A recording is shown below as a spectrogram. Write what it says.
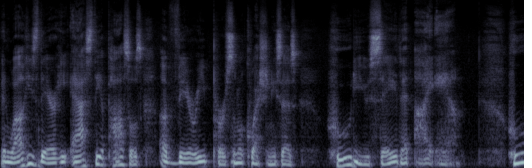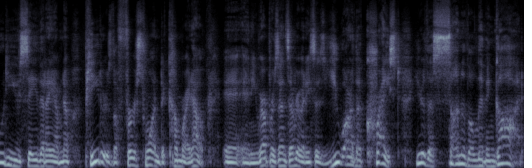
And while he's there, he asks the apostles a very personal question. He says, Who do you say that I am? Who do you say that I am? Now, Peter's the first one to come right out, and, he represents everybody. He says, You are the Christ. You're the Son of the living God.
